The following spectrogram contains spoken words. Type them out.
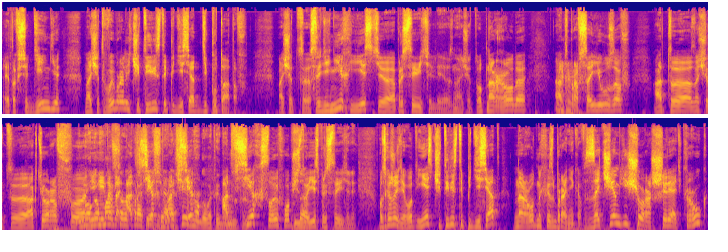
это все деньги. Значит, выбрали 450 депутатов. Значит, среди них есть э, представители, значит, от народа, от профсоюзов, от, э, значит, э, актеров Много и, и так далее. От всех, от всех, много в этой от всех слоев общества Да. есть представители. Вот скажите, вот есть 450 народных избранников. Зачем еще расширять круг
